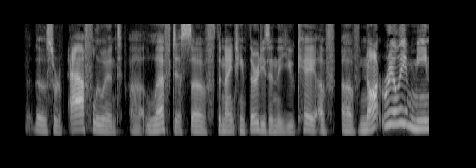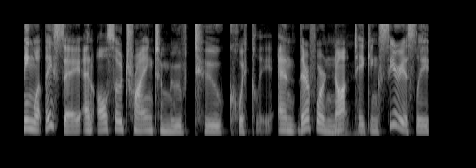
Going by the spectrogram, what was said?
those sort of affluent uh, leftists of the 1930s in the UK of of not really meaning what they say, and also trying to move too quickly, and therefore not mm-hmm. taking seriously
